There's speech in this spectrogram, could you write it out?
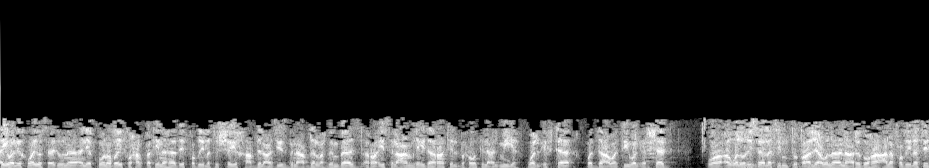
أيها الإخوة يسعدنا أن يكون ضيف حلقتنا هذه فضيلة الشيخ عبد العزيز بن عبد الله بن باز الرئيس العام لإدارات البحوث العلمية والإفتاء والدعوة والإرشاد وأول رسالة تطالعنا نعرضها على فضيلته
